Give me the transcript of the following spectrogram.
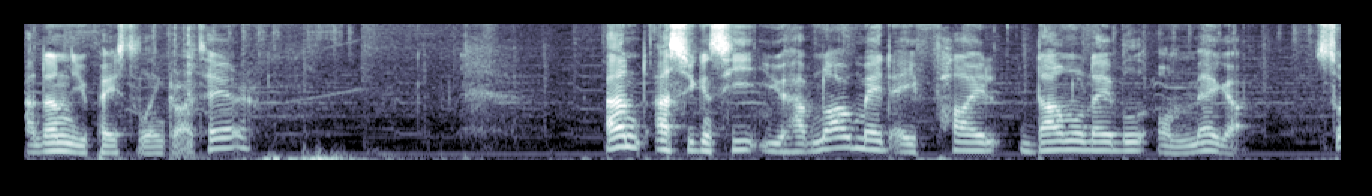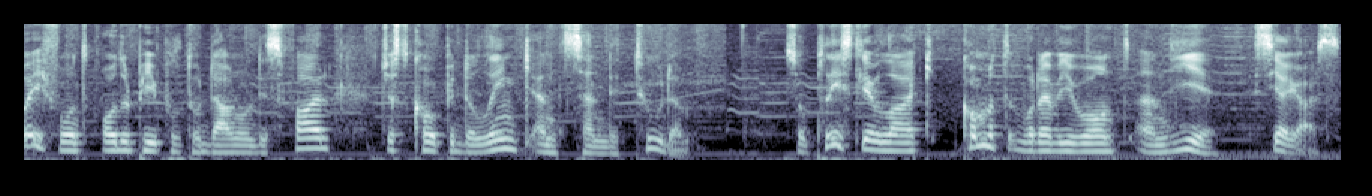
and then you paste the link right here and as you can see you have now made a file downloadable on Mega so if you want other people to download this file just copy the link and send it to them. So please leave a like, comment whatever you want and yeah, see you guys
